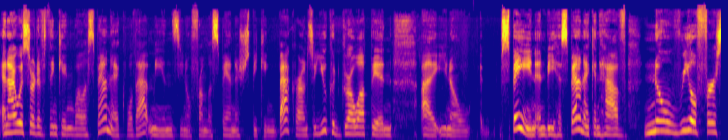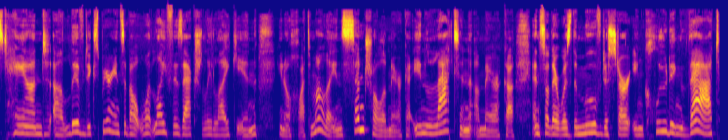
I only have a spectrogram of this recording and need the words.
and I was sort of thinking, well, Hispanic, well, that means you know from a Spanish-speaking background, so you could grow up in, uh, you know, Spain and be Hispanic and have no real firsthand uh, lived experience about what life is actually like in, you know, Guatemala, in Central America, in Latin America. And so there was the move to start including that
